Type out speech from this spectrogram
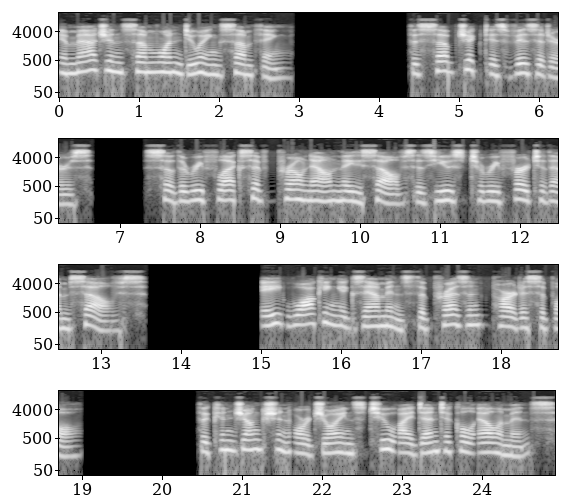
Imagine someone doing something. The subject is visitors, so the reflexive pronoun theyselves is used to refer to themselves. 8. Walking examines the present participle. The conjunction or joins two identical elements.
